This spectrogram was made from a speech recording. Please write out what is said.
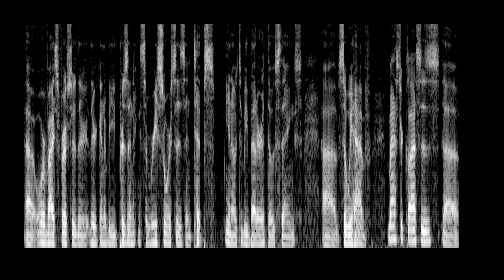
uh, or vice versa, they're they're going to be presenting some resources and tips, you know, to be better at those things. Uh, so we have master classes, uh,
